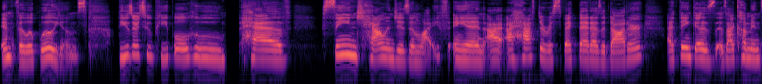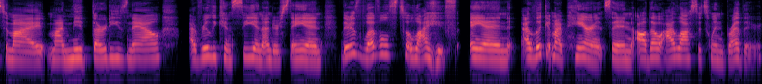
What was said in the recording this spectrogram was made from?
and Philip Williams. These are two people who have seen challenges in life, and I, I have to respect that as a daughter. I think as as I come into my my mid 30s now, I really can see and understand there's levels to life. And I look at my parents, and although I lost a twin brother,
